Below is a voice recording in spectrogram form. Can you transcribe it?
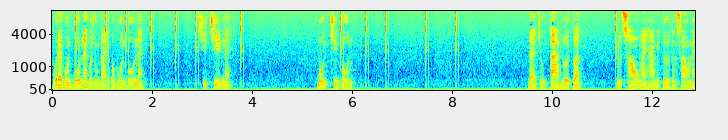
bộ đề 44 này của chúng ta thì có 44 này 99 này 494 để chúng ta lui tuần. Thứ 6 ngày 24 tháng 6 này.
